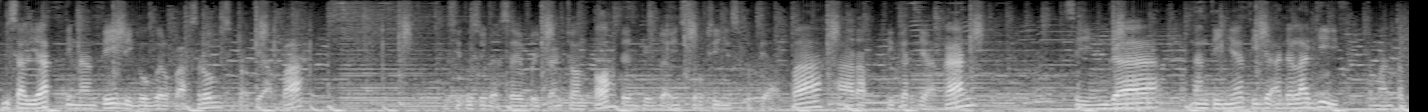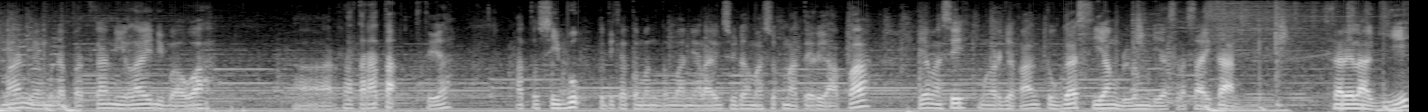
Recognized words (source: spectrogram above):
Bisa lihat nanti di Google Classroom seperti apa. Di situ sudah saya berikan contoh dan juga instruksinya seperti apa. Harap dikerjakan sehingga nantinya tidak ada lagi teman-teman yang mendapatkan nilai di bawah rata-rata gitu ya. Atau sibuk ketika teman-teman yang lain sudah masuk materi apa dia masih mengerjakan tugas yang belum dia selesaikan. Sekali lagi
